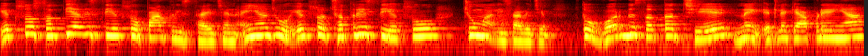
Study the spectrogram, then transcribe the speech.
એકસો સત્યાવીસથી એકસો પાંત્રીસ થાય છે. અને અહીંયા જુઓ, એકસો છત્રીસથી એકસો ચુમ્માલીસ આવે છે. તો વર્ગ સતત છે નહીં. એટલે કે આપણે અહીંયા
